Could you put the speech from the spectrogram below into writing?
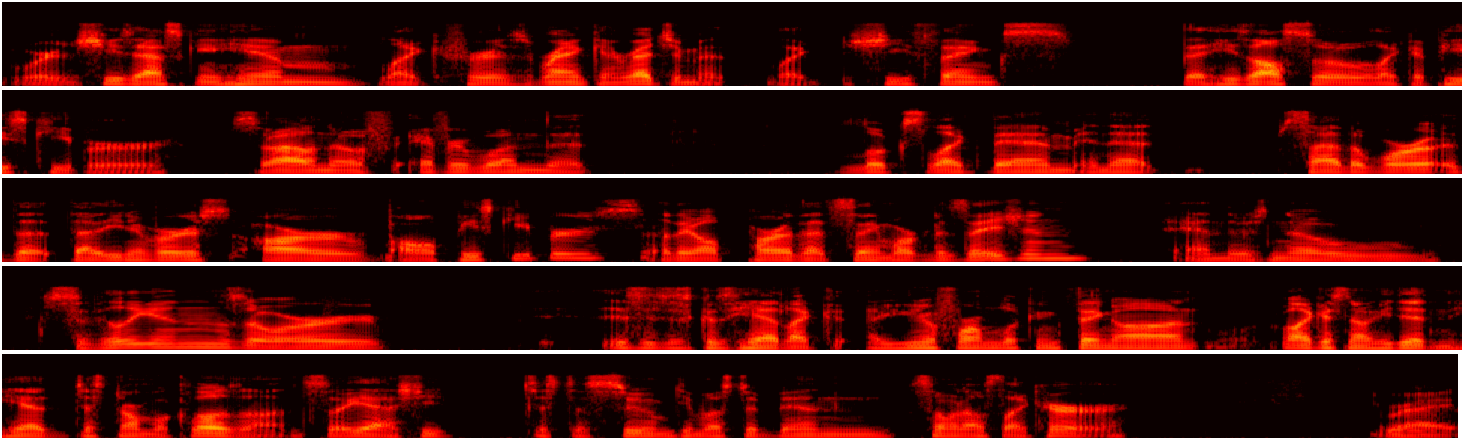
where she's asking him like for his rank and regiment. Like she thinks that he's also like a peacekeeper. So I don't know if everyone that looks like them in that side of the world, that, that universe, are all peacekeepers. Are they all part of that same organization? And there's no civilians, or is it just because he had like a uniform looking thing on? Well, I guess no, he didn't. He had just normal clothes on. So yeah, she just assumed he must have been someone else like her. Right.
